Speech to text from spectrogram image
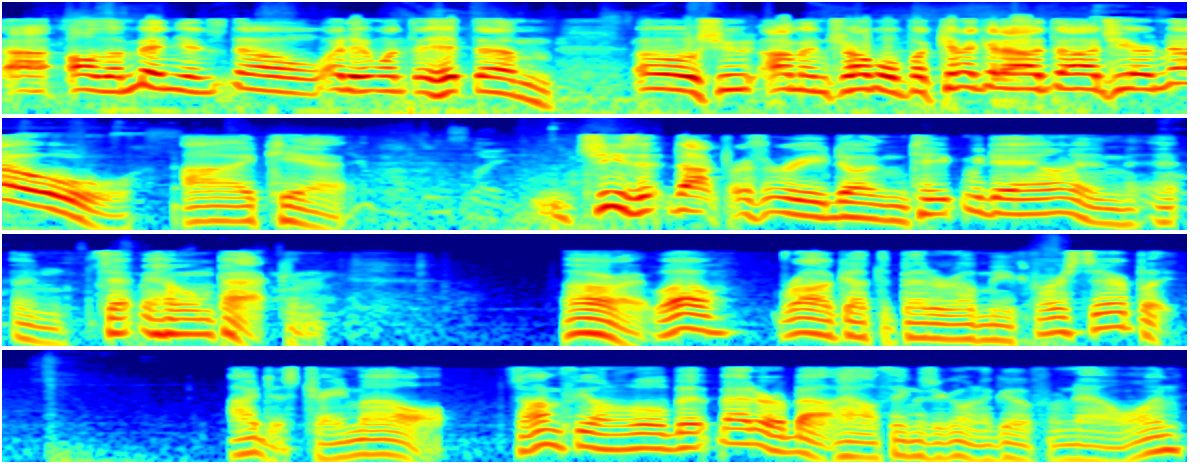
ah, all the minions, no, I didn't want to hit them. Oh, shoot, I'm in trouble, but can I get out of dodge here? No, I can't. It, Doctor 3 done take me down and, and, and sent me home packing. Alright, well, Ra got the better of me first there, but I just trained my all. So I'm feeling a little bit better about how things are going to go from now on.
